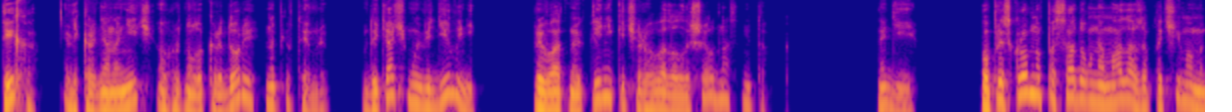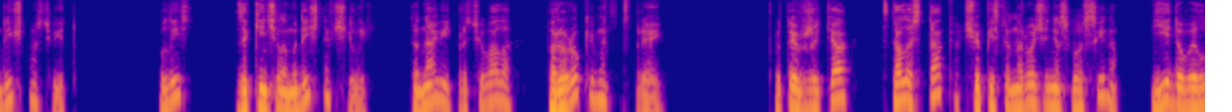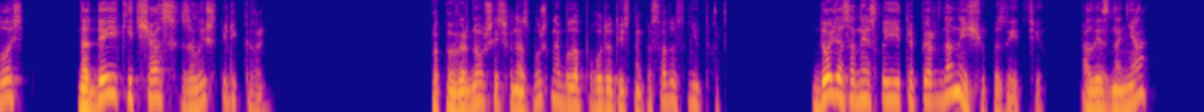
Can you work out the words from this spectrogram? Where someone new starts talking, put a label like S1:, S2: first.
S1: Тиха, лікарняна ніч огорнула коридори на півтемряву. В дитячому відділенні приватної клініки чергувала лише одна санітарка Надія. Попри скромну посаду, вона мала за плечима медичну освіту. Колись закінчила медичне вчилище та навіть працювала пару років медсестрею. Проте в життя сталося так, що після народження свого сина їй довелось на деякий час залишити лікарню. Повернувшись, вона змушена була погодитись на посаду санітарки. Доля занесла її тепер на нижчу позицію, але знання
